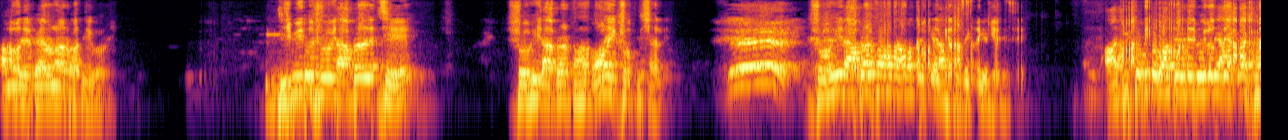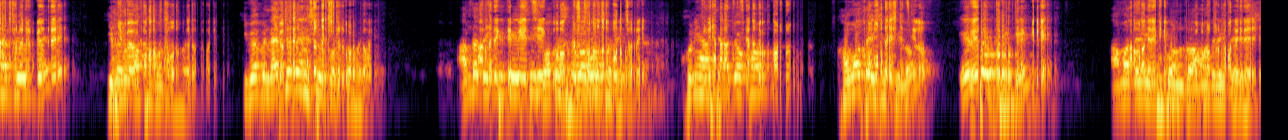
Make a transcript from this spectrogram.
আমাদের প্রেরণার বাতিঘর জীবিত শহীদ আবরারের চেয়ে শহীদ আবরার ফাহাদ অনেক শক্তিশালী। শহীদ আবরার ফাহাদ আমাদেরকে রাস্তা দেখিয়েছে আধিপত্যবাদের বিরুদ্ধে আগ্রাসনের বিরুদ্ধে কীভাবে কথা বলতে হয়? কীভাবে ন্যাচারাল এনশিওর করতে হয়? আমরা দেখতে পেয়েছি গত ষোলো বছরে খুনি হাসিনা যখন ক্ষমতা এসেছিল এরপর থেকে আমাদের এই ভূখণ্ড আমাদের এই দেশ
